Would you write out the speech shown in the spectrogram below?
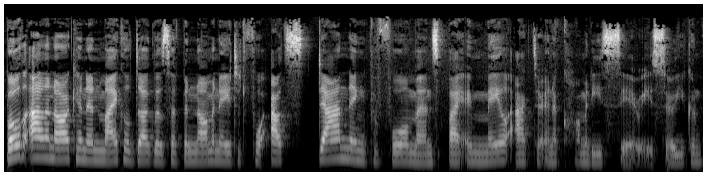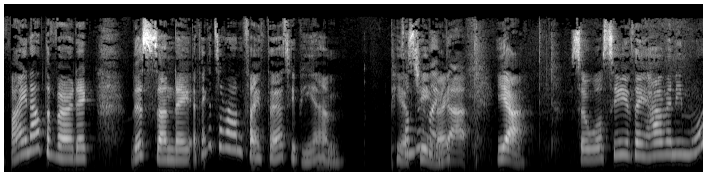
Both Alan Arkin and Michael Douglas have been nominated for outstanding performance by a male actor in a comedy series. So you can find out the verdict this Sunday. I think it's around 5:30 p.m. PST, Something like right? that. Yeah. So we'll see if they have any more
